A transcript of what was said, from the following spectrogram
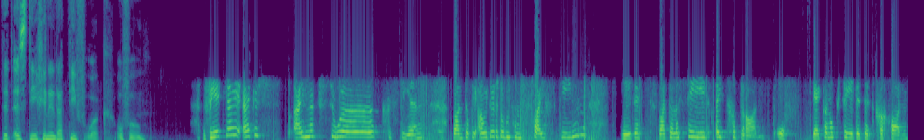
dit is degeneratief ook of hoe? Weet jy ek is eintlik so geseën want op die ouderdom van 15 het ek wat hulle sê uitgebrand of jy kan ook sê dit het gegaan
